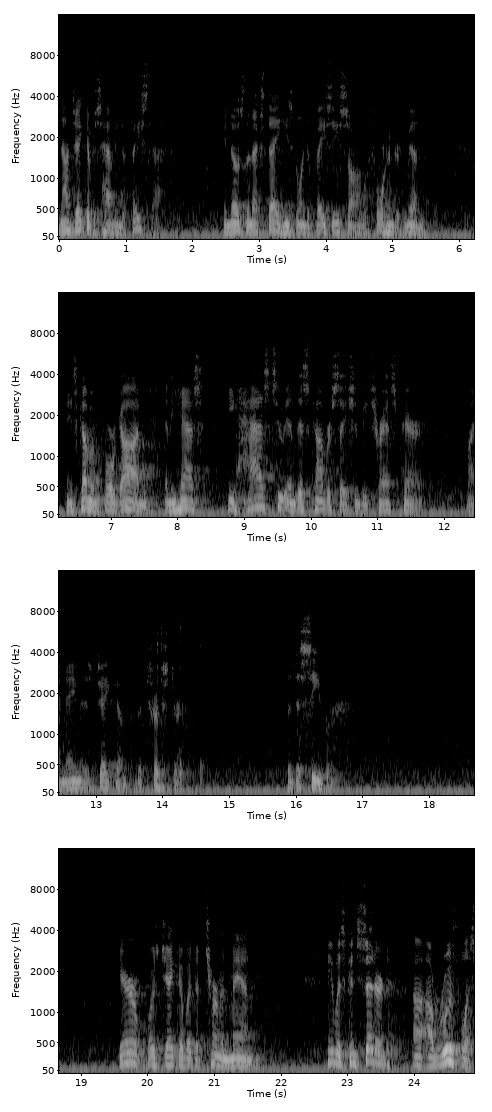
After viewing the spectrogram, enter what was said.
now Jacob is having to face that. He knows the next day he's going to face Esau with 400 men. He's coming before God, and he has, he has to, in this conversation, be transparent. My name is Jacob, the trickster, the deceiver. Here was Jacob, a determined man. He was considered a ruthless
